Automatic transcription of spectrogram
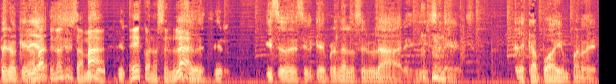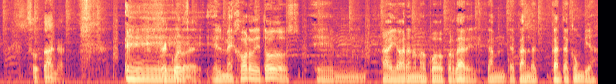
Pero quería aparte no se usa más, es con los quiso celulares. decir, quiso decir que prendan los celulares y se le, se le escapó ahí un par de sotanas. Eh, ¿Te acuerdas? El mejor de todos, eh, ay, ahora no me puedo acordar, el que canta, canta, canta cumbia,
